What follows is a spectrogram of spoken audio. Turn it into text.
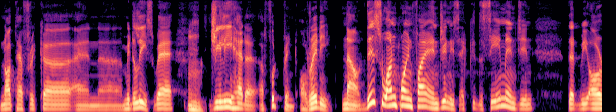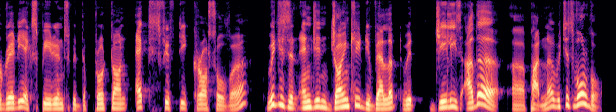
North Africa and uh, Middle East, where Hmm. Geely had a, a footprint already. Now, this 1.5 engine is actually the same engine that we already experienced with the Proton X50 crossover, which is an engine jointly developed with Geely's other uh, partner, which is Volvo.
